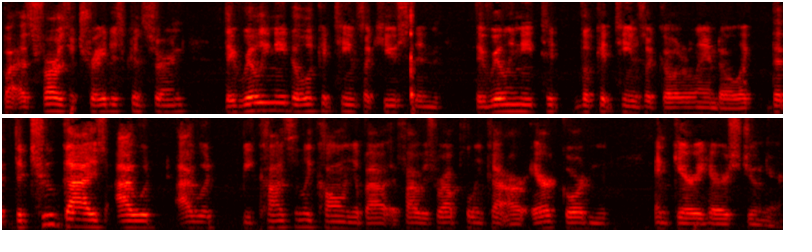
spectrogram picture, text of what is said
but as far as the trade is concerned, they really need to look at teams like Houston. They really need to look at teams like Go Orlando. Like the the two guys I would I would be constantly calling about if I was Rob Pelinka are Eric Gordon and Gary Harris Jr.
